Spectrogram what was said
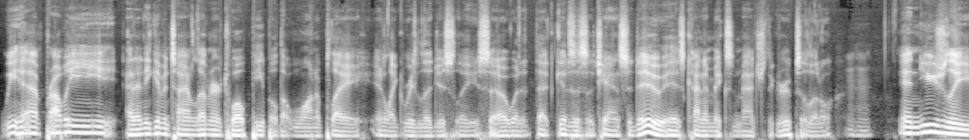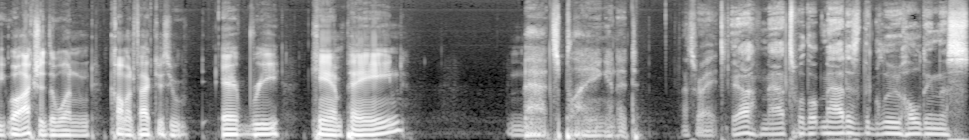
we have probably at any given time 11 or 12 people that want to play you know, like religiously so what it, that gives us a chance to do is kind of mix and match the groups a little hmm and usually well actually the one common factor through every campaign Matt's playing in it That's right. Yeah, Matt's with Matt is the glue holding this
